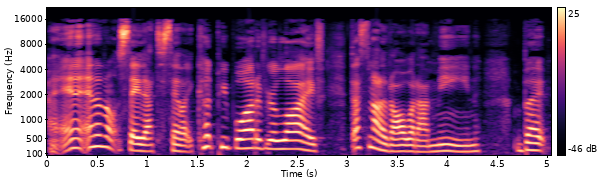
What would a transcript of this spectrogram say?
And, and I don't say that to say, like, cut people out of your life. That's not at all what I mean. But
